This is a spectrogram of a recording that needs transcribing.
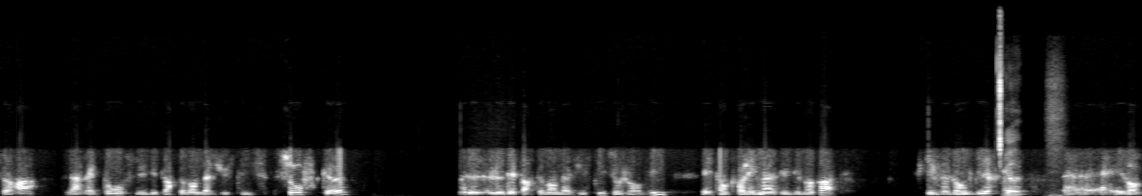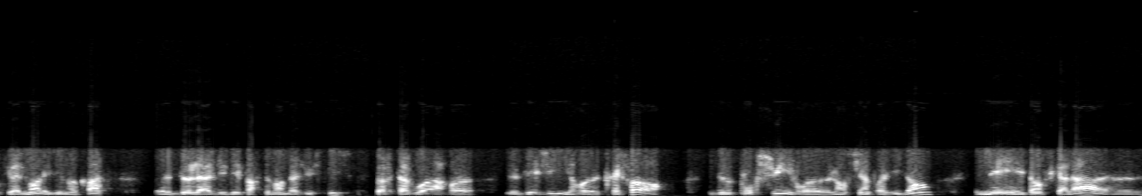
sera la réponse du département de la justice. Sauf que le département de la justice aujourd'hui est entre les mains des démocrates. Ce qui veut donc dire que euh, éventuellement les démocrates euh, de la, du département de la justice peuvent avoir euh, le désir très fort de poursuivre l'ancien président mais dans ce cas-là, euh,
